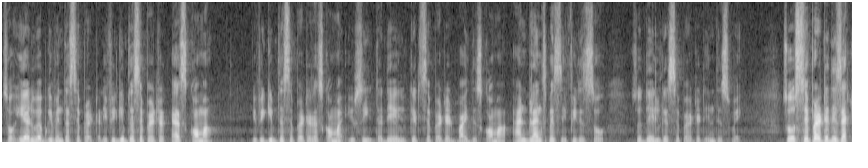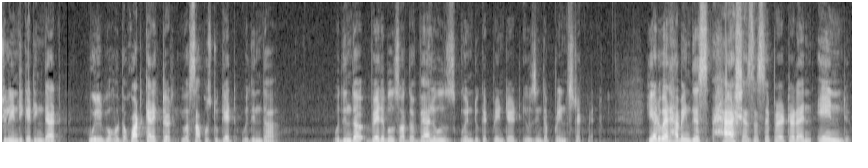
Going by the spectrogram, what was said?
So here we have given the separator. If you give the separator as comma, if you give the separator as comma, you see that they will get separated by this comma and blank space if it is so. So they will get separated in this way. So separated is actually indicating that who will be what character you are supposed to get within the within the variables or the values going to get printed using the print statement. Here we are having this hash as the separator and end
